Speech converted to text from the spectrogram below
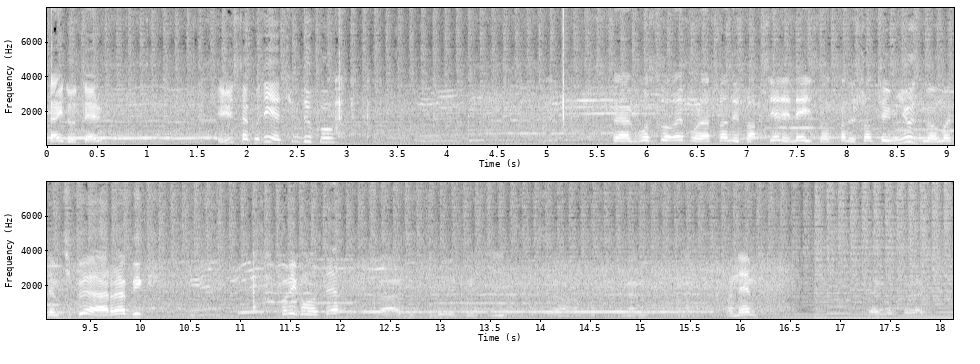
taille d'hôtel. Et juste à côté, il y a Sud de Co. C'est la grosse soirée pour la fin des partiels, et là, ils sont en train de chanter Muse, mais en mode un petit peu arabique. Premier commentaire bah, tout ce qu'il est, tout. On aime. On aime. La grosse soirée.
